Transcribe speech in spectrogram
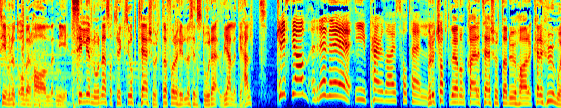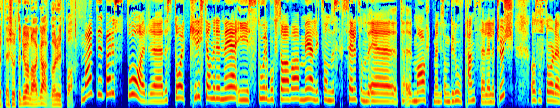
ti minutter over halv ni. Silje Nordnes har trykt seg opp T-skjorte for å hylle sin store reality-helt. Christian René i Paradise Hotel. Vil du kjapt gå gjennom hva er det du har Hva er det humor-T-skjorta du har laga, går ut på? Nei, det bare står eh, Det står Christian René i store bokstaver med litt sånn Det ser ut som det er malt med litt sånn grov pensel eller tusj, og så står det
